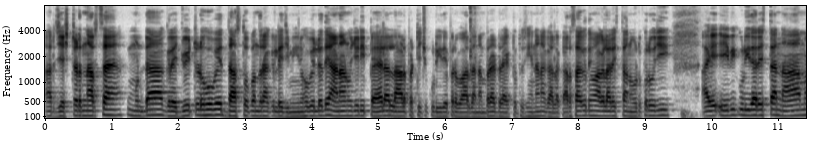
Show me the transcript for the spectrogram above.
ਰਜਿਸਟਰਡ ਨਰਸ ਹੈ, ਮੁੰਡਾ ਗ੍ਰੈਜੂਏਟਡ ਹੋਵੇ 10 ਤੋਂ 15 ਕਿੱਲੇ ਜ਼ਮੀਨ ਹੋਵੇ, ਲੁਧਿਆਣਾ ਨੂੰ ਜਿਹੜੀ ਪਹਿਲ ਆ, ਲਾਲ ਪੱਟੀ ਚ ਕੁੜੀ ਦੇ ਪਰਿਵਾਰ ਦਾ ਨੰਬਰ ਹੈ ਡਾਇਰੈਕਟ ਤੁਸੀਂ ਇਹਨਾਂ ਨਾਲ ਗੱਲ ਕਰ ਸਕਦੇ ਹੋ। ਅਗਲਾ ਰਿਸ਼ਤਾ ਨੋਟ ਕਰੋ ਜੀ। ਆ ਇਹ ਵੀ ਕੁੜੀ ਦਾ ਰਿਸ਼ਤਾ, ਨਾਮ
